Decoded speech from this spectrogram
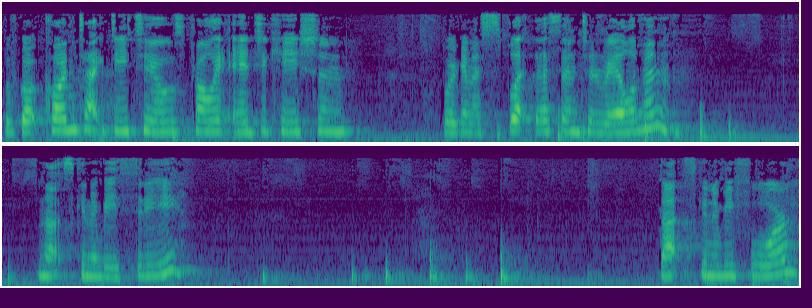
We've got contact details, probably education. We're going to split this into relevant. And that's going to be three. That's going to be 4.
